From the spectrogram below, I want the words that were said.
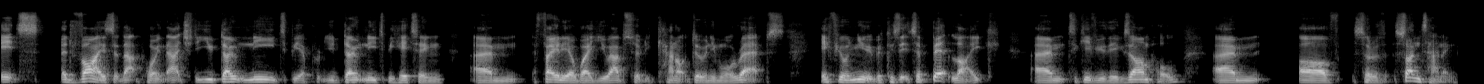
it's advised at that point that actually you don't need to be a you don't need to be hitting um, failure where you absolutely cannot do any more reps if you're new, because it's a bit like, um, to give you the example um, of sort of sun tanning.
